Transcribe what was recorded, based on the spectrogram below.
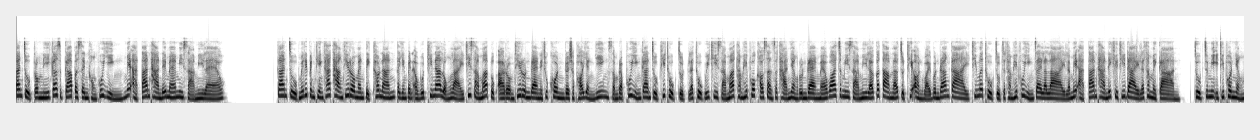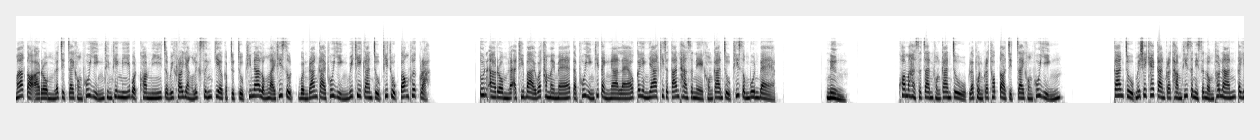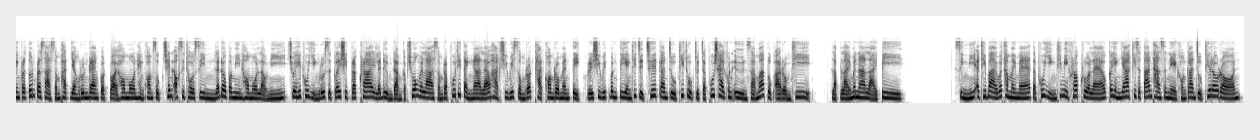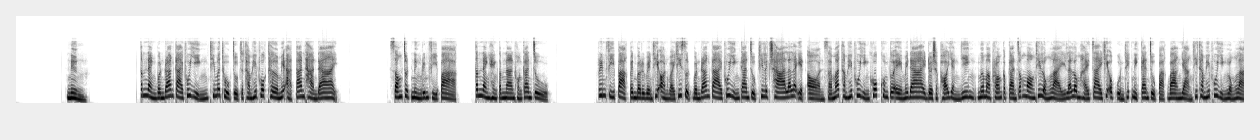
การจูบตรงนี้ 99%ของผู้หญิงไม่อาจต้านทานได้แม้มีสามีแล้ว การจูบไม่ได้เป็นเพียงท่าทางที่โรแมนติกเท่านั้น แต่ยังเป็นอาวุธที่น่าหลงไหลที่สามารถปลุกอารมณ์ที่รุนแรงในทุกคน โดยเฉพาะอย่างยิ่งสำหรับผู้หญิงการจูบที่ถูกจุด และถูกวิธีสามารถทำให้พวกเขาสั่นสะท้านอย่างรุนแรงแม้ว่าจะมีสามีแล้วก็ตามแล้วจุดที่อ่อนไหวบนร่างกาย ที่เมื่อถูกจูบจะทำให้ผู้หญิงใจละลาย และไม่อาจต้านทานได้คือที่ใดและทำไมการ จูบจะมีอิทธิพลอย่างมากต่ออารมณ์และจิตใจของผู้หญิง ถึงเพียงนี้บทความนี้จะวิเคราะห์อย่างลึกซึ้งเกี่ยวกับจุดจูบที่น่าหลงไหลที่สุด บนร่างกายผู้หญิงวิธีการจูบที่ถูกต้องเพื่อกระตุ้นอารมณ์และอธิบายว่าทำไมแม้ แต่ผู้หญิงที่แต่งงานแล้วก็ยังยากที่จะต้านทานเสน่ห์ของการจูบที่สมบูรณ์แบบ 1. ความมหัศจรรย์ของการจูบและผลกระทบต่อจิตใจของผู้หญิง การจูบไม่ใช่แค่การกระทำที่สนิทสนมเท่านั้น แต่ยังกระตุ้นประสาทสัมผัสอย่างรุนแรงปลดปล่อยฮอร์โมนแห่งความสุขเช่นออกซิโทซิน และโดปามีนฮอร์โมนเหล่านี้ช่วยให้ผู้หญิงรู้สึกใกล้ชิดรักใคร่และดื่มด่ำกับช่วงเวลาสำหรับผู้ที่แต่งงานแล้วหากชีวิตสมรสขาดความโรแมนติก หรือชีวิตบนเตียงที่จืดชืดการจูบที่ถูกจุดจากผู้ชายคนอื่น สามารถปลุกอารมณ์ที่หลับไหลมานานหลายปี สิ่งนี้อธิบายว่าทำไมแม้ แต่ผู้หญิงที่มีครอบครัวแล้วก็ยังยากที่จะต้านทานเสน่ห์ของการจูบที่เร่าร้อน 1. ตำแหน่งบนร่างกายผู้หญิงที่เมื่อถูกจูบจะทำให้พวกเธอไม่อาจต้านทานได้ 2.1 ริมฝีปาก ตำแหน่งแห่งตำนานของการจูบ ริมฝีปากเป็นบริเวณที่อ่อนไหวที่สุดบนร่างกายผู้หญิงการจูบที่ลึกช้าและละเอียดอ่อน สามารถทำให้ผู้หญิงควบคุมตัวเองไม่ได้ โดยเฉพาะอย่างยิ่งเมื่อมาพร้อมกับการจ้องมองที่หลงไหล และลมหายใจที่อบอุ่นเทคนิคการจูบปากบางอย่างที่ทำให้ผู้หญิงหลงไหล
